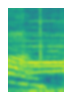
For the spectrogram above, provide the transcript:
on.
